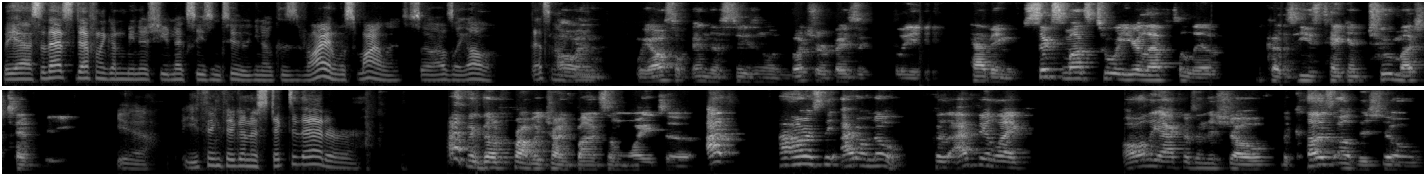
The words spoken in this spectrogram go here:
But yeah, so that's definitely gonna be an issue next season too, you know, because Ryan was smiling. So I was like, oh, that's not Oh, good. and we also end this season with Butcher basically having six months to a year left to live because he's taken too much temp yeah. You think they're gonna stick to that or I think they'll probably try and find some way to. I, I honestly, I don't know because I feel like all the actors in this show, because of this show,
